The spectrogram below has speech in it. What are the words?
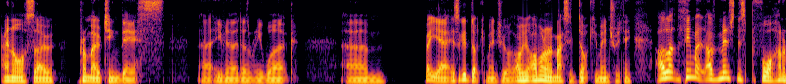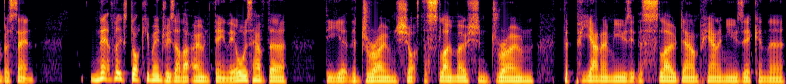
and also promoting this uh, even though it doesn't really work. Um, but yeah, it's a good documentary. I'm on a massive documentary thing. I like the thing about I've mentioned this before, 100. percent Netflix documentaries are their own thing. They always have the the uh, the drone shots, the slow motion drone, the piano music, the slowed down piano music, and the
